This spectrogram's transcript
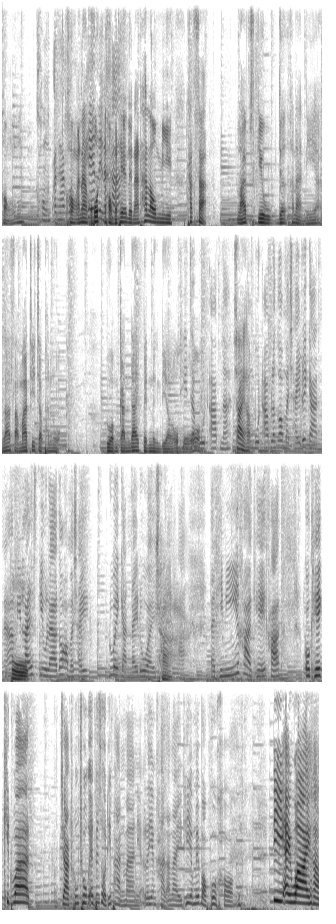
ของของอนาคตของอนาคตเลยนะของประเทศเลยนะ ถ้าเรามีทักษะ life skill เยอะขนาดนี้อะและสามารถที่จะผนวกรวมกันได้เป็นหนึ่งเดียวโอ้โหที่จะ boost up นะ ใช่ครับต้องบู up แล้วก็เอามาใช้ด้วยกันนะถูกมี life skill แล้วต้องเอามาใช้ด้วยกันได้ด้วยใช่ใช่ไหมคะแต่ทีนี้ค่ะเค้กคะก็เค้กคิดว่า จากทุกๆ episode ที่ผ่านมาเนี่ย เรายังขาดอะไรที่ยังไม่บอกผู้ปกครอง DIY ค่ะ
